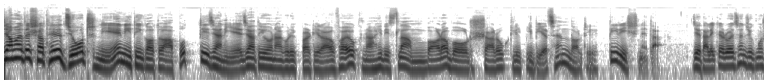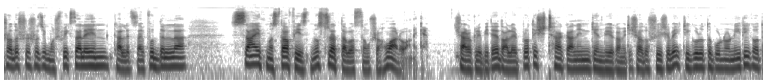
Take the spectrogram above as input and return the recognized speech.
জামায়াতের সাথে জোট নিয়ে নীতিগত আপত্তি জানিয়ে জাতীয় নাগরিক পার্টির আহ্বায়ক নাহিদ ইসলাম বরাবর স্মারকলিপি দিয়েছেন দলটির তিরিশ নেতা। যে তালিকায় রয়েছেন যুগ্ম সদস্য সচিব মুশফিক সালেহিন, খালেদ সাইফুদ্দুল্লাহ সাইফ মুস্তাফিজ, নুসরাত তাবাস্তম সহ আরও অনেকে। স্মারকলিপিতে দলের প্রতিষ্ঠাকালীন কেন্দ্রীয় কমিটির সদস্য হিসেবে একটি গুরুত্বপূর্ণ নীতিগত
